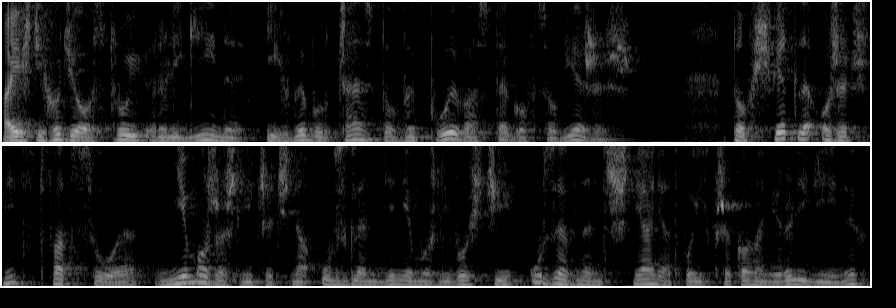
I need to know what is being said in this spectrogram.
a jeśli chodzi o strój religijny, ich wybór często wypływa z tego, w co wierzysz, to w świetle orzecznictwa TSUE nie możesz liczyć na uwzględnienie możliwości uzewnętrzniania Twoich przekonań religijnych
